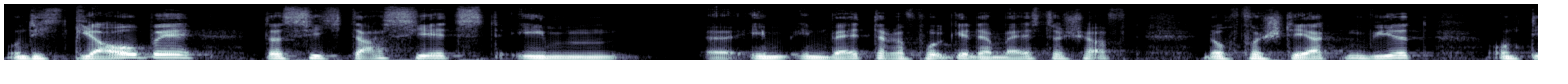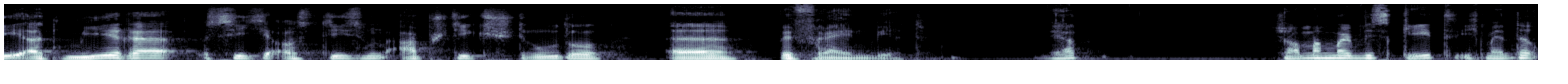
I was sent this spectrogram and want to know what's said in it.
und ich glaube, dass sich das jetzt im äh, im, in weiterer Folge der Meisterschaft noch verstärken wird und die Admira sich aus diesem Abstiegsstrudel äh, befreien wird. Ja, Schauen wir mal, wie es geht. Ich meine, der,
